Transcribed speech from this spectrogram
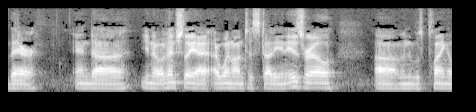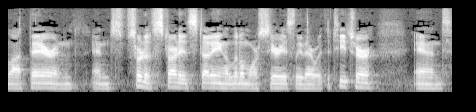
there. And uh, you know, eventually I, I went on to study in Israel um, and was playing a lot there, and and sort of started studying a little more seriously there with the teacher, and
